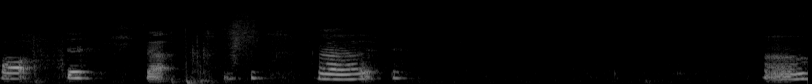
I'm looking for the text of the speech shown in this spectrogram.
hot that uh, uh,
